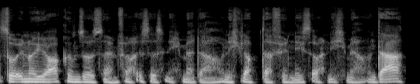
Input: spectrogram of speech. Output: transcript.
so in New York und so ist einfach, ist es nicht mehr da. Und ich glaube, da finde ich es auch nicht mehr. Und da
